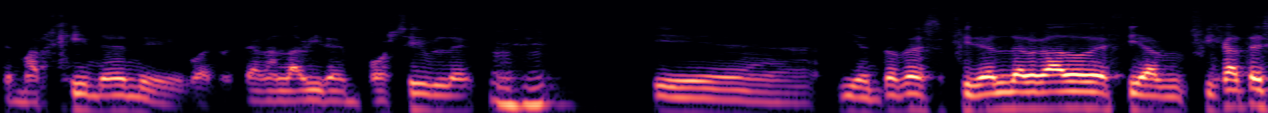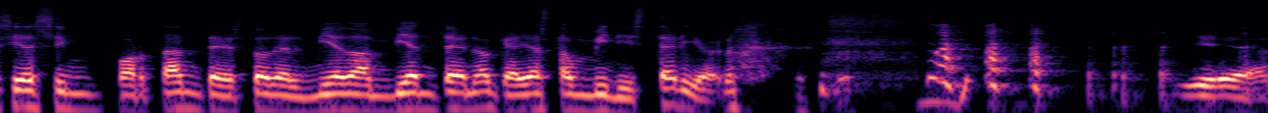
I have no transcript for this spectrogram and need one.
te, marginen y bueno, te hagan la vida imposible. Y, entonces Fidel Delgado decía, fíjate si es importante esto del miedo ambiente, ¿no? Que haya hasta un ministerio, ¿no? Eh,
